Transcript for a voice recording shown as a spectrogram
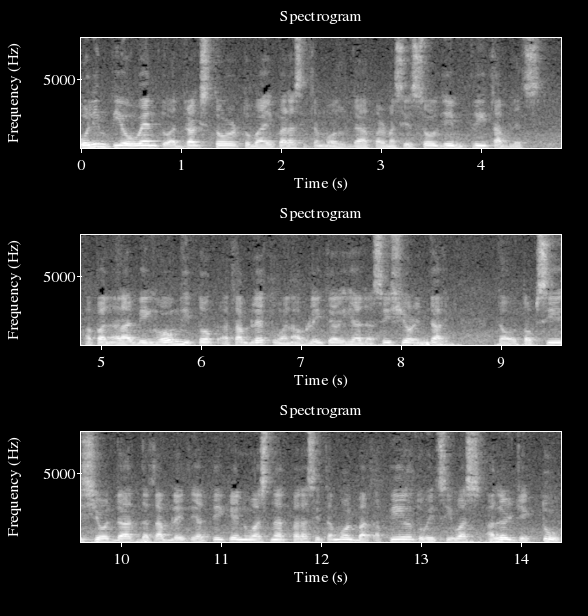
Olympio went to a drugstore to buy paracetamol. The pharmacist sold him three tablets. Upon arriving home, he took a tablet. One hour later, he had a seizure and died. The autopsy showed that the tablet he had taken was not paracetamol but a pill to which he was allergic to.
